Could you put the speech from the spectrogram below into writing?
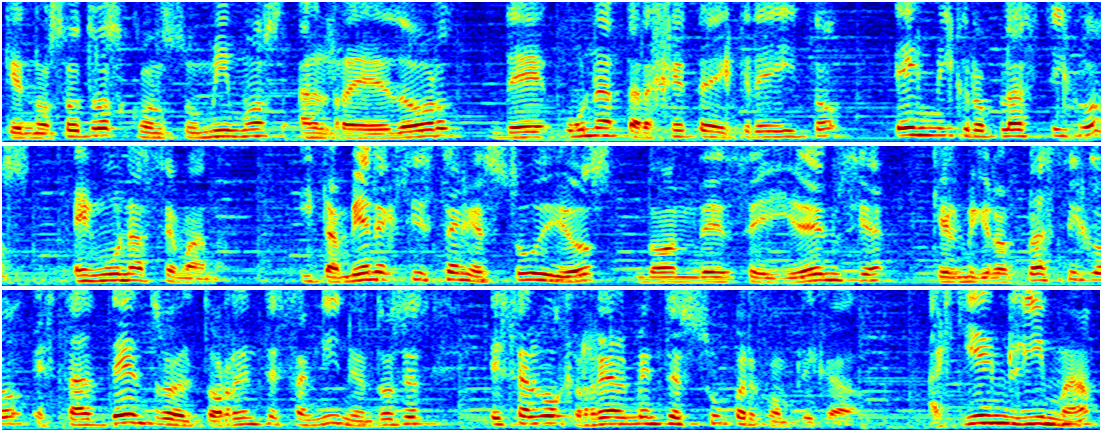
que nosotros consumimos alrededor de una tarjeta de crédito en microplásticos en una semana. Y también existen estudios donde se evidencia que el microplástico está dentro del torrente sanguíneo. Entonces es algo realmente súper complicado. Aquí en Lima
